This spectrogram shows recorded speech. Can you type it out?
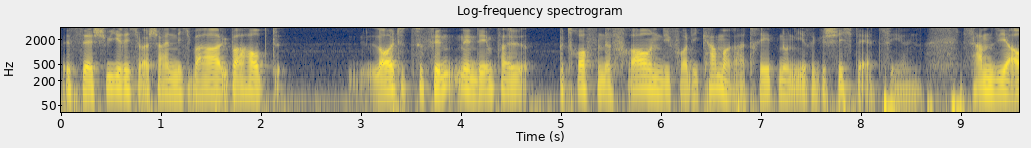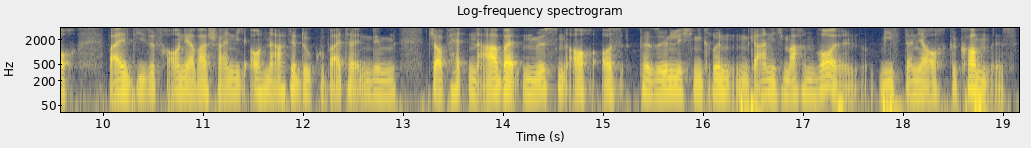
es sehr schwierig wahrscheinlich war, überhaupt Leute zu finden, in dem Fall betroffene Frauen, die vor die Kamera treten und ihre Geschichte erzählen. Das haben sie ja auch, weil diese Frauen ja wahrscheinlich auch nach der Doku weiter in dem Job hätten arbeiten müssen, auch aus persönlichen Gründen gar nicht machen wollen, wie es dann ja auch gekommen ist.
